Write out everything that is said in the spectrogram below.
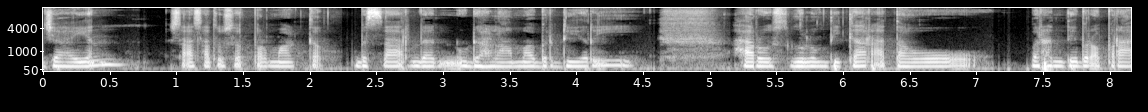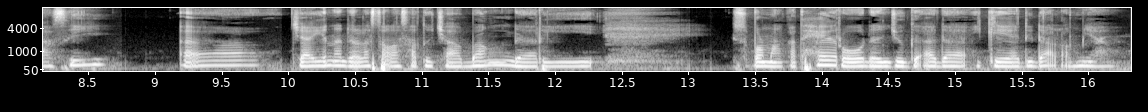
Giant salah satu supermarket besar dan udah lama berdiri harus gulung tikar atau berhenti beroperasi. Uh, Giant adalah salah satu cabang dari supermarket Hero dan juga ada IKEA di dalamnya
